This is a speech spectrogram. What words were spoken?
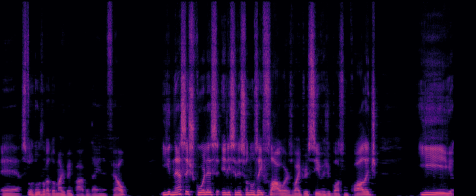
É, se tornou o jogador mais bem pago da NFL. E nessa escolha ele selecionou o Zay Flowers, wide receiver de Boston College. E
